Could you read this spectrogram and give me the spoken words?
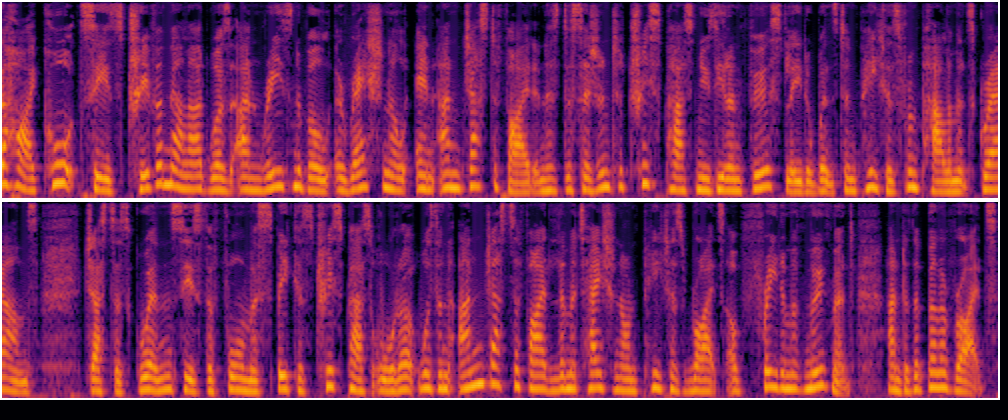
The High Court says Trevor Mallard was unreasonable, irrational, and unjustified in his decision to trespass New Zealand First leader Winston Peters from Parliament's grounds. Justice Gwyn says the former Speaker's trespass order was an unjustified limitation on Peters' rights of freedom of movement under the Bill of Rights.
